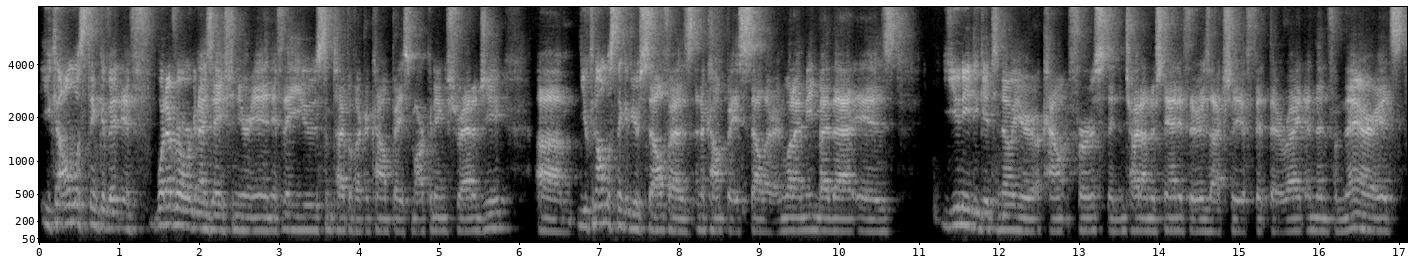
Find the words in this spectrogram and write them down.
you can almost think of it if whatever organization you're in, if they use some type of like account based marketing strategy, um, you can almost think of yourself as an account based seller. And what I mean by that is, you need to get to know your account first and try to understand if there is actually a fit there, right? And then from there, it's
